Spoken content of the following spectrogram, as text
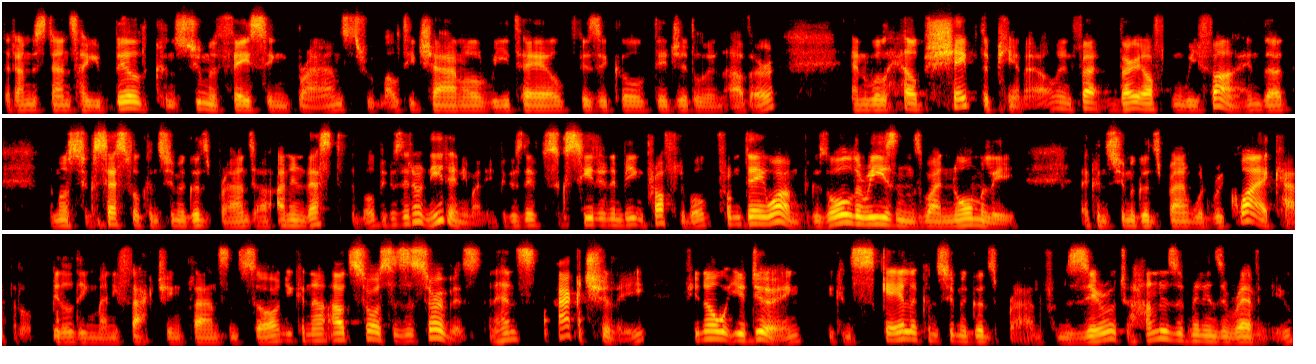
that understands how you build consumer facing brands through multi channel, retail, physical, digital, and other, and will help shape the P&L. In fact, very often we find that the most successful consumer goods brands are uninvestable because they don't need any money, because they've succeeded in being profitable from day one. Because all the reasons why normally a consumer goods brand would require capital, building manufacturing plants and so on, you can now outsource as a service. And hence, actually, if you know what you're doing, you can scale a consumer goods brand from zero to hundreds of millions of revenue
